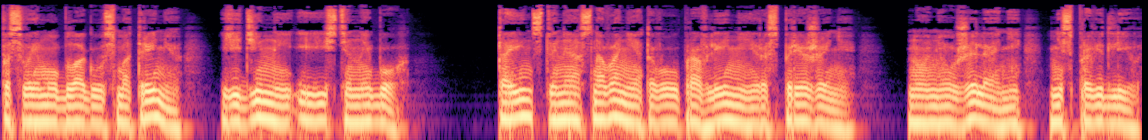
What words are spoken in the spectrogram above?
по своему благоусмотрению единый и истинный Бог. Таинственные основания этого управления и распоряжения, но неужели они несправедливы?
